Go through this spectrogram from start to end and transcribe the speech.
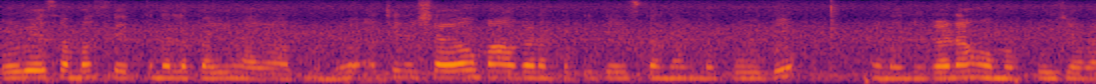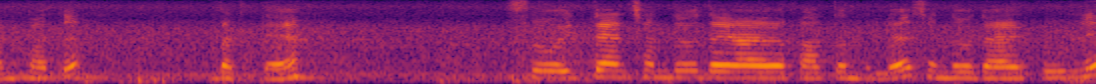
ಒವ್ವೇ ಸಮಸ್ಯೆ ಇರ್ತನೆಲ್ಲ ಪರಿಹಾರ ಆಗ್ಬೋದು ಅಚಿನ ಶರವ ಮಹಾಗಣಪತಿ ದೇವಸ್ಥಾನಗಳ ಒಂದೊಂದು ಗಣ ಹೋಮ ಪೂಜೆ ಮನ್ಪದ್ ಬತ್ತೆ ಸೊ ಇತ್ತೆ ಚಂದ್ರೋದಯ ಕಾತಂದಿಲ್ಲ. ಚಂದ್ರೋದಯ ಕೂಡಲೇ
